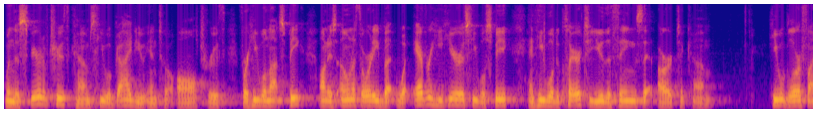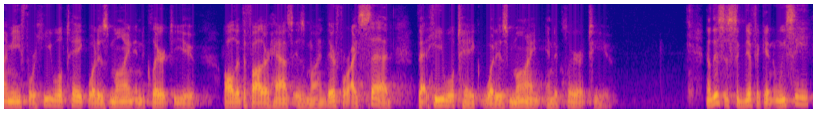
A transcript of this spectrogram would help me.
When the Spirit of truth comes, he will guide you into all truth. For he will not speak on his own authority, but whatever he hears, he will speak, and he will declare to you the things that are to come. He will glorify me, for he will take what is mine and declare it to you. All that the Father has is mine. Therefore, I said that he will take what is mine and declare it to you. Now, this is significant. We see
